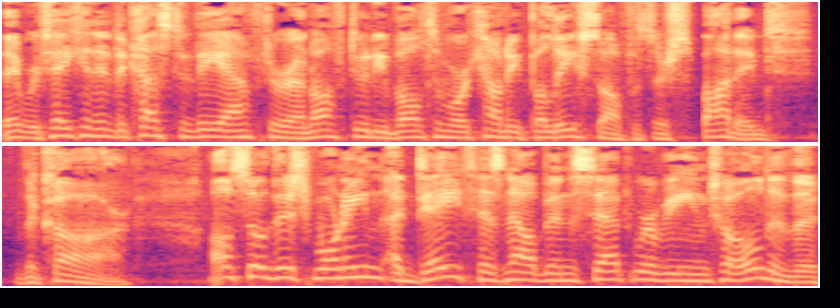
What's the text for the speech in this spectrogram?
They were taken into custody after an off-duty Baltimore County police officer spotted the car. Also this morning, a date has now been set, we're being told, in the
